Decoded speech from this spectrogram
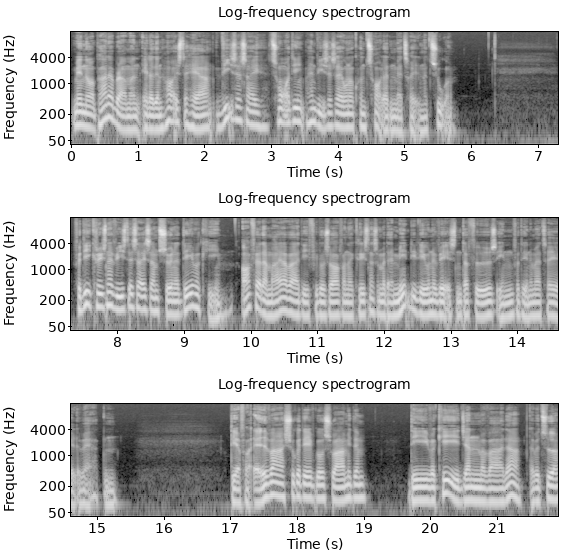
men når Parabrahman eller den højeste herre viser sig, tror de, han viser sig under kontrol af den materielle natur. Fordi Krishna viste sig som søn af Devaki, opfatter Mayavadi-filosoferne Krishna som et almindeligt levende væsen, der fødes inden for denne materielle verden. Derfor advarer Shukadev Goswami dem, Devaki Janmavada, der betyder,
